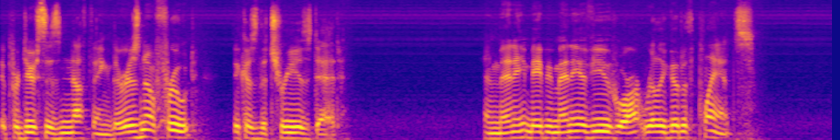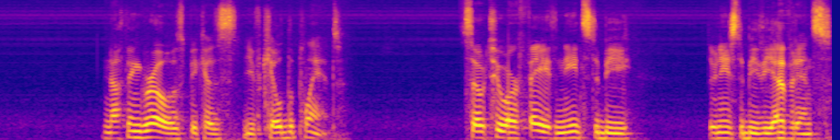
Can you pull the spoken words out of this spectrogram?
It produces nothing. There is no fruit because the tree is dead. And many, maybe many of you who aren't really good with plants, nothing grows because you've killed the plant. So too our faith needs to be there needs to be the evidence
